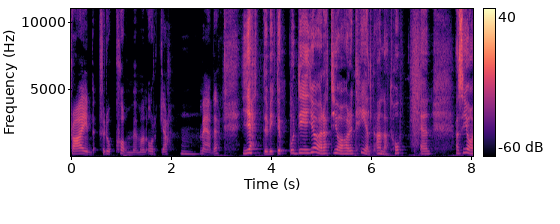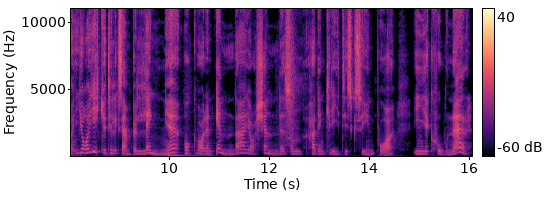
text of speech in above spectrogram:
tribe, för då kommer man orka med det. Jätteviktigt och det gör att jag har ett helt annat hopp än... Alltså jag, jag gick ju till exempel länge och var den enda jag kände som hade en kritisk syn på injektioner.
